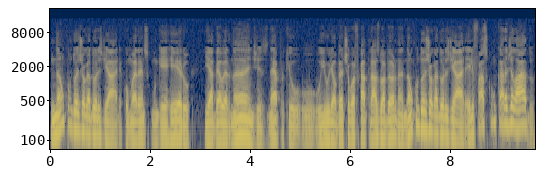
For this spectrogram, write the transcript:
não com dois jogadores de área, como era antes com o Guerreiro e Abel Hernandes, né? Porque o, o, o, Yuri Alberto chegou a ficar atrás do Abel Hernandes. Não com dois jogadores de área, ele faz com um cara de lado.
